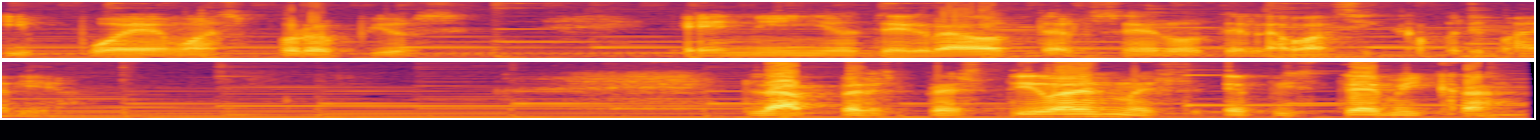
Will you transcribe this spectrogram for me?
y poemas propios en niños de grado tercero de la básica primaria. La perspectiva epistémica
